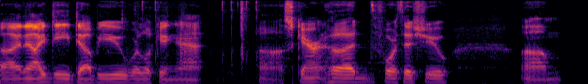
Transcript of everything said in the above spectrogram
Uh, in IDW, we're looking at uh, Scarenthood, the fourth issue. Um,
